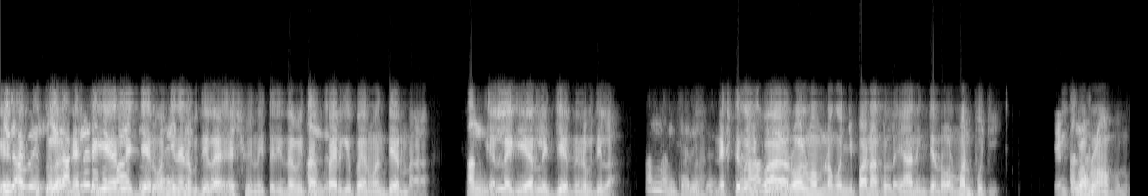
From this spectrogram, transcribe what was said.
ಇದು ನೆಕ್ಸ್ಟ್ ಏರ್ ಲೆಜ್ಜೇರ್ ಒಂಜಿ ನೆನಪುದಿಲ್ಲ. ಅಶ್ವಿನ್ ಮಿತ್ ಅಂದ್. ಅಪ್ಪೈರ್ ಗಿಪ್ಪೈರ್ ಮಂತೇರ್ನ ಎಲ್ಲಗೆ ಏರ್ ಲೆಜ್ಜೇರ್ ನೆನಪುದಿಲ್ಲ ನೆಕ್ಸ್ಟ್ ರೋಲ್ ಮಮ್ ಒಂಜಿ ಹಾಕಲ್ಲ ಯಾನ್ ಇಂಚಿನ ರೋಲ್ ಮನ್ಪುಜಿ? ಪೂಜಿ ಅಂದ. ಪ್ರಾಬ್ಲಮ್ ಆಪುನು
